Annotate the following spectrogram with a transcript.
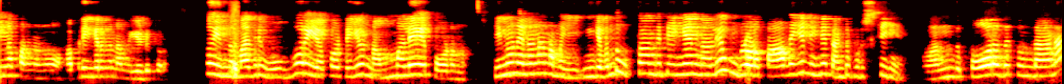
என்ன பண்ணணும் அப்படிங்கறத நம்ம எடுக்கிறோம் ஸோ இந்த மாதிரி ஒவ்வொரு எஃபர்ட்டையும் நம்மளே போடணும். இன்னொன்னு என்னன்னா நம்ம இங்க வந்து உட்காந்துட்டீங்கன்னாலே உங்களோட பாதையை நீங்க கண்டுபிடிச்சிட்டீங்க. வந்து போறதுக்கு உண்டான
